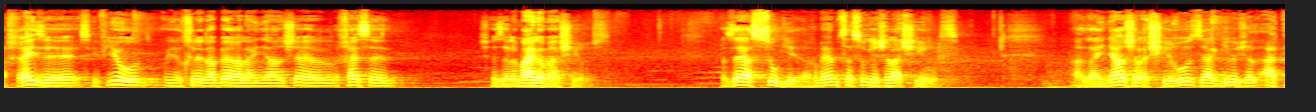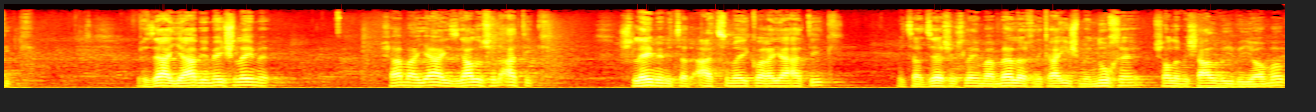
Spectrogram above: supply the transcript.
אחרי זה, סעיף י', הוא יתחיל לדבר על העניין של חסד, שזה למיילו מהשירוס. אז זה הסוגיה, אנחנו באמצע הסוגיה של השירוס. אז העניין של השירוס זה הגילוי של עתיק. וזה היה בימי שלמה. שם היה הסגלו של עתיק. שלמה מצד עצמי כבר היה עתיק, מצד זה ששלמה המלך נקרא איש מנוחה, שולם ושלוי ביומוב,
